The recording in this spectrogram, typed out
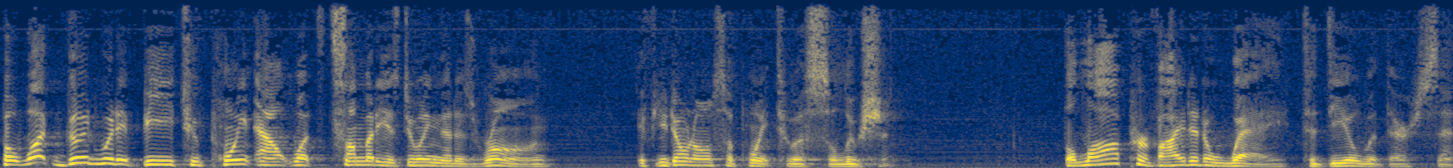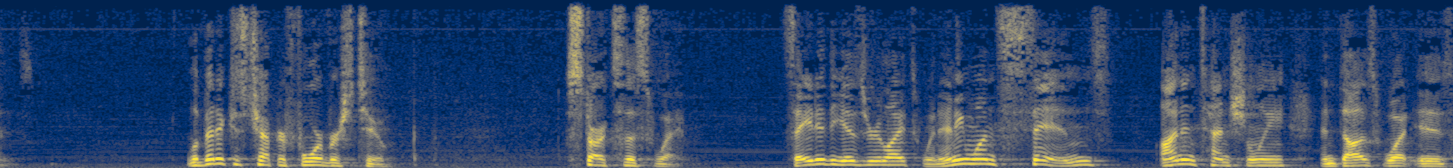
But what good would it be to point out what somebody is doing that is wrong if you don't also point to a solution. The law provided a way to deal with their sins. Leviticus chapter 4 verse 2 starts this way. Say to the Israelites, when anyone sins unintentionally and does what is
